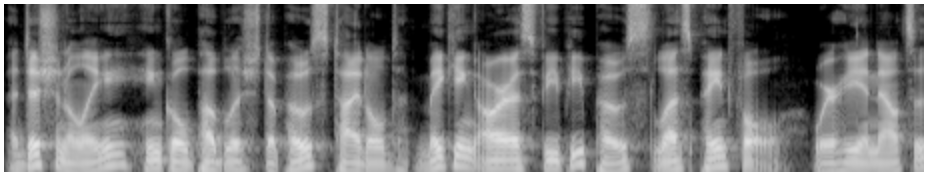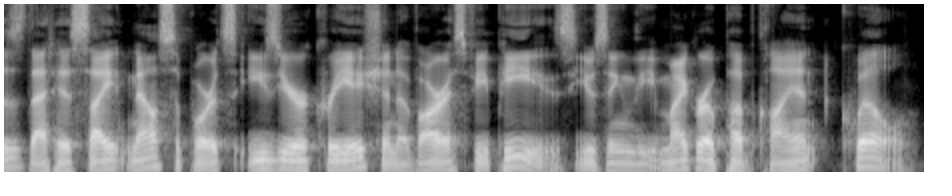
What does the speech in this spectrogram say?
Additionally, Hinkle published a post titled Making RSVP Posts Less Painful, where he announces that his site now supports easier creation of RSVPs using the micropub client Quill.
